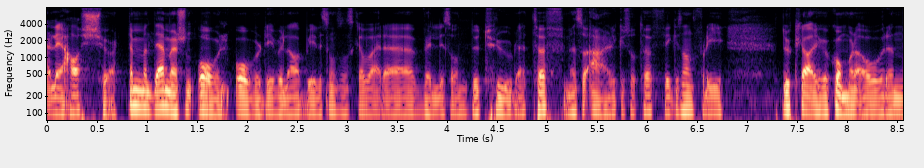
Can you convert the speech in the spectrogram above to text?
eller jeg har kjørt dem, men det er mer sånn over, overdrivet labil sånn, som skal være veldig sånn Du tror du er tøff, men så er du ikke så tøff, ikke sant? Fordi du klarer ikke å komme deg over en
